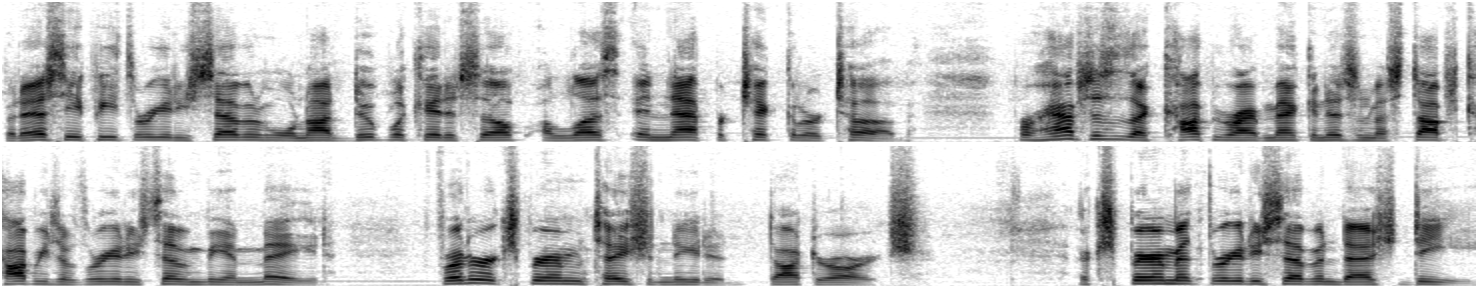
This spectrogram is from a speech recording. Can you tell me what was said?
but SCP-387 will not duplicate itself unless in that particular tub. Perhaps this is a copyright mechanism that stops copies of 387 being made. Further experimentation needed. Dr. Arch Experiment 387-D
